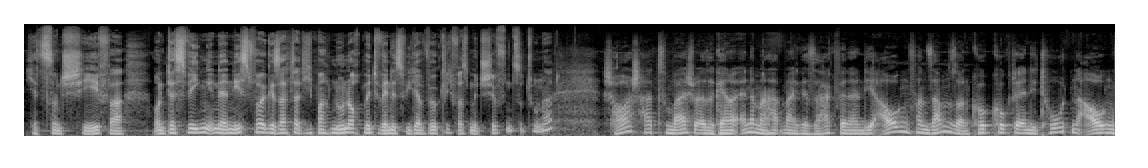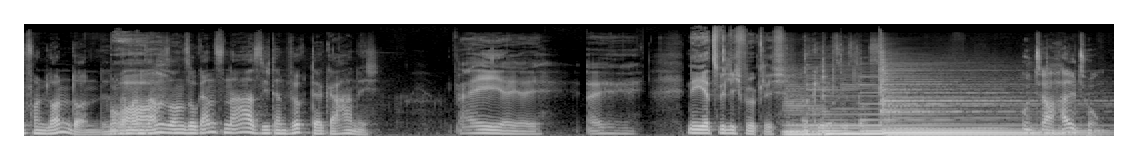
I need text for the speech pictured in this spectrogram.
jetzt so ein Schäfer und deswegen in der nächsten Folge gesagt hat, ich mache nur noch mit, wenn es wieder wirklich was mit Schiffen zu tun hat? Schorsch hat zum Beispiel, also Gernot Ennemann hat mal gesagt, wenn er in die Augen von Samson guckt, guckt er in die toten Augen von London. Denn wenn man Boah. Samson so ganz nah sieht, dann wirkt er gar nicht. Eieiei. Ei. Nee, jetzt will ich wirklich. Okay, jetzt geht's los. Unterhaltung.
